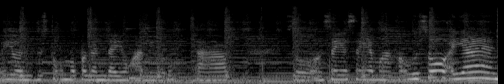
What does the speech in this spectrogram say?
ayun, gusto ko mapaganda yung aming rooftop. So, ang saya-saya mga kauso. Ayan,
